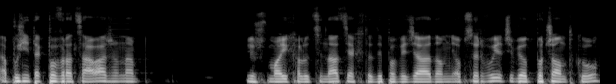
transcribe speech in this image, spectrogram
a później tak powracała, że ona już w moich halucynacjach wtedy powiedziała do mnie, obserwuję ciebie od początku.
